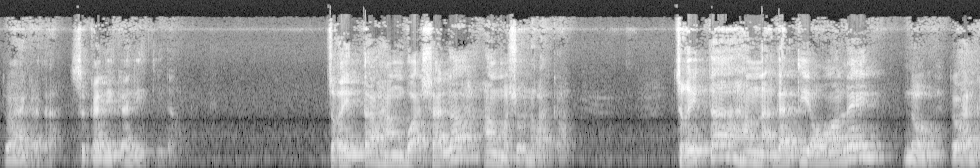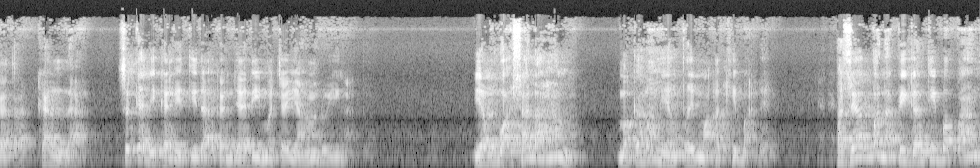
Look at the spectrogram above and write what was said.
Tuhan kata. Sekali-kali tidak. Cerita hang buat salah, hang masuk neraka. Cerita hang nak ganti orang lain, no. Tuhan kata, kalla. Sekali-kali tidak akan jadi macam yang hang ingat yang buat salah hang maka hang yang terima akibat dia. Pasal apa nak pergi ganti bapa hang?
